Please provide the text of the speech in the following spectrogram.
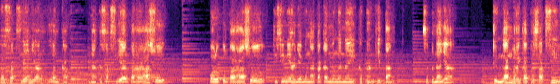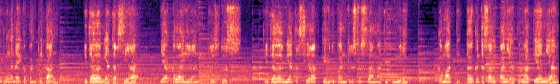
kesaksian yang lengkap. Nah, kesaksian para rasul, walaupun para rasul di sini hanya mengatakan mengenai kebangkitan, sebenarnya dengan mereka bersaksi mengenai kebangkitan, di dalamnya tersirat ya kelahiran Kristus, di dalamnya tersirat kehidupan Kristus selama di bumi, kemati, uh, ketersalipannya, kematiannya,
